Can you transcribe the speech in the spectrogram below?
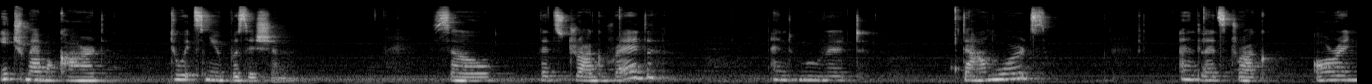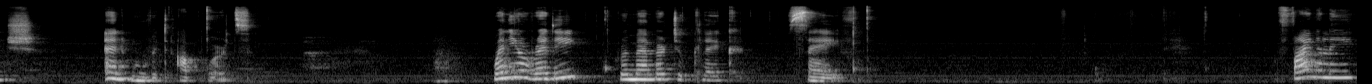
each memo card to its new position. So let's drag red and move it downwards and let's drag orange and move it upwards. When you're ready, remember to click Save. Finally,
